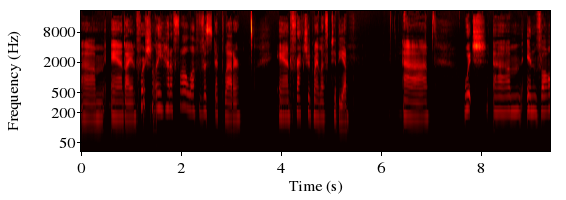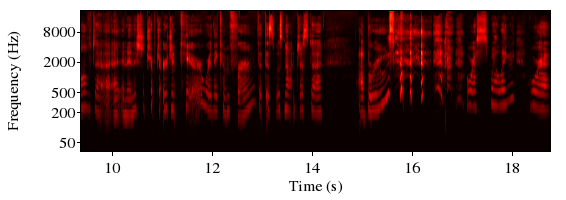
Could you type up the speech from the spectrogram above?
um, and i unfortunately had a fall off of a step ladder and fractured my left tibia uh, which um, involved a, an initial trip to urgent care where they confirmed that this was not just a, a bruise or a swelling or a,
